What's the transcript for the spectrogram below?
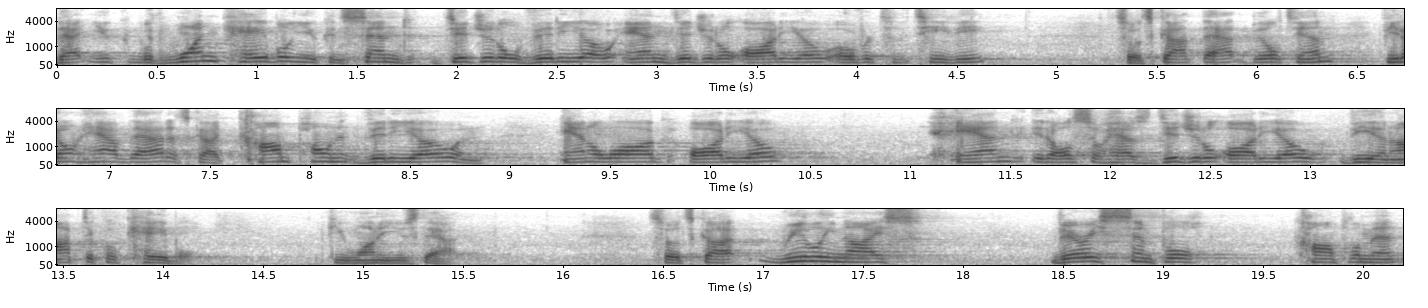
That you, with one cable, you can send digital video and digital audio over to the TV. So it's got that built in. If you don't have that, it's got component video and analog audio. And it also has digital audio via an optical cable, if you want to use that. So it's got really nice, very simple complement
